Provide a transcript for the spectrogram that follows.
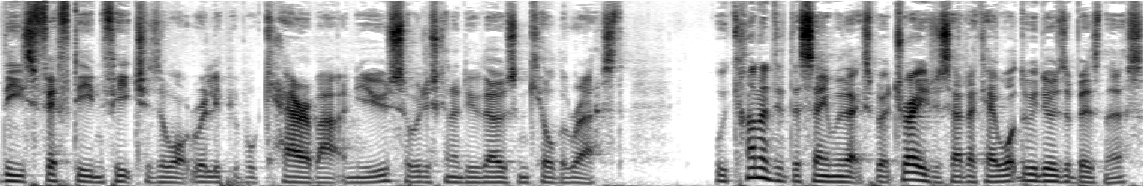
these 15 features are what really people care about and use. So we're just going to do those and kill the rest. We kind of did the same with Expert Trades. We said, okay, what do we do as a business?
